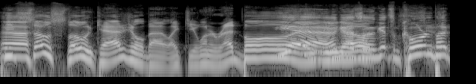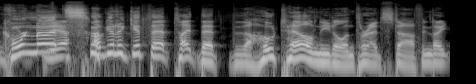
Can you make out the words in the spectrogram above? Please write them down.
He's so slow and casual about it. Like, do you want a Red Bull? yeah, And, I got know, some get some corn put corn nuts. I'm gonna get that type that the hotel needle and thread stuff, and like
